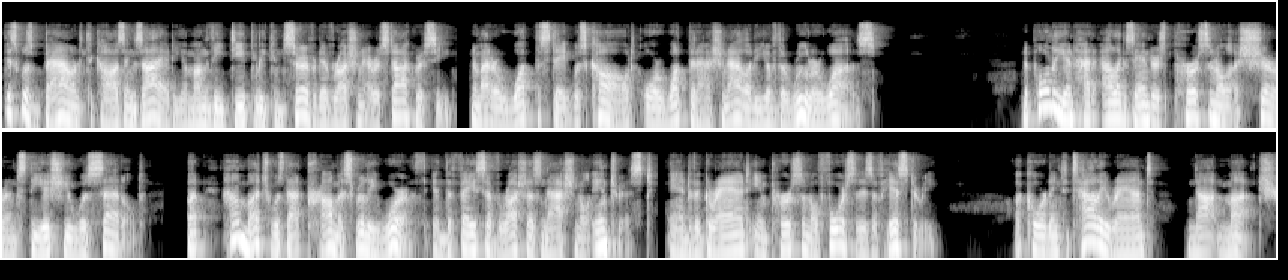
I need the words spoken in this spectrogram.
This was bound to cause anxiety among the deeply conservative Russian aristocracy, no matter what the state was called or what the nationality of the ruler was. Napoleon had Alexander's personal assurance the issue was settled, but how much was that promise really worth in the face of Russia's national interest and the grand impersonal forces of history? According to Talleyrand, not much.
